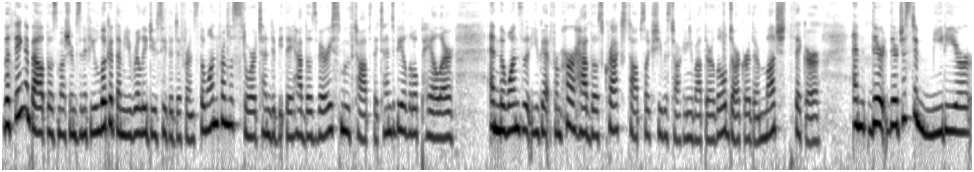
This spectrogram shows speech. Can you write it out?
The thing about those mushrooms, and if you look at them, you really do see the difference. The one from the store tend to be they have those very smooth tops. They tend to be a little paler. And the ones that you get from her have those cracked tops, like she was talking about. They're a little darker. They're much thicker, and they're they're just a meatier,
